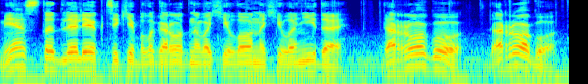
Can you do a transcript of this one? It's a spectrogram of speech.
«Место для лектики благородного Хилона Хилонида! Дорогу! Дорогу!»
